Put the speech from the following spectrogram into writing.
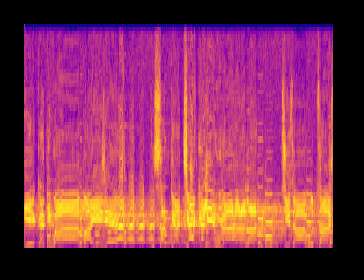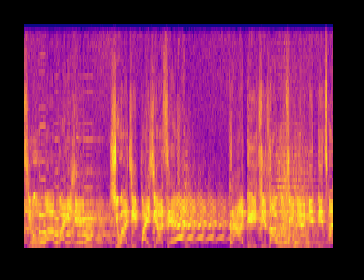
एक दिवा पाहिजे. सध्याच्या कली उगाला. जिजाऊचा शिवा पाहिजे. शिवाजी पाहिजे असेल तर आधी जिजाऊची निर्मिती झाली.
